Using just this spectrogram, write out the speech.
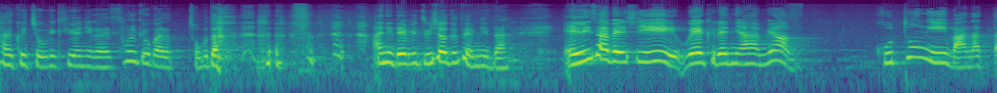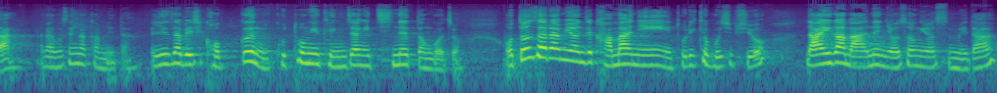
아, 그렇죠. 우리 규현이가 설교가 저보다 아니 내비 두셔도 됩니다. 엘리사벳이 왜 그랬냐 하면 고통이 많았다라고 생각합니다. 엘리사벳이 겪은 고통이 굉장히 진했던 거죠. 어떤 사람이었는지 가만히 돌이켜 보십시오. 나이가 많은 여성이었습니다.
